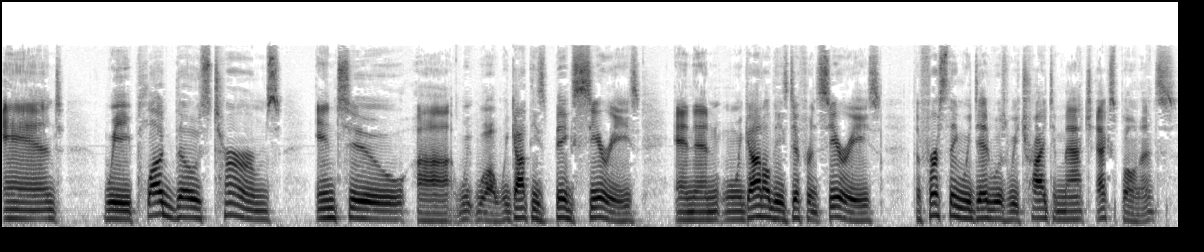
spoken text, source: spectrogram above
and we plugged those terms into, uh, we, well, we got these big series, and then when we got all these different series, the first thing we did was we tried to match exponents.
